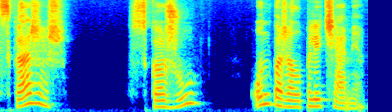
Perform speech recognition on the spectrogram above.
«Скажешь?» «Скажу», он пожал плечами.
